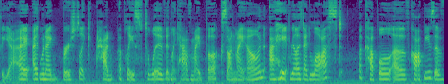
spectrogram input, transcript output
But yeah, I, I when I first like had a place to live and like have my books on my own, I realized I'd lost a couple of copies of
